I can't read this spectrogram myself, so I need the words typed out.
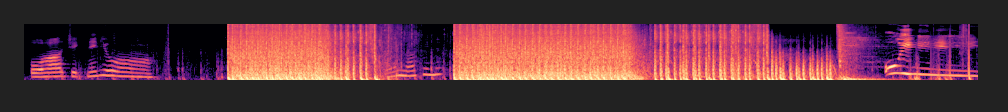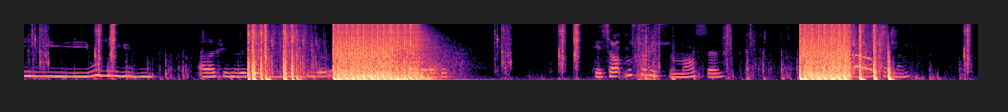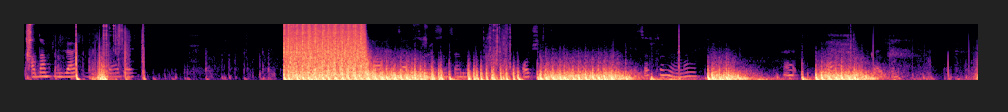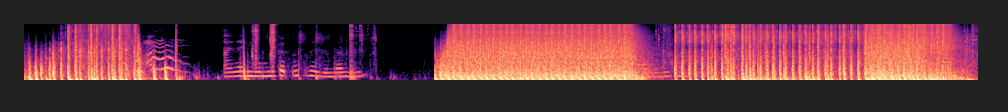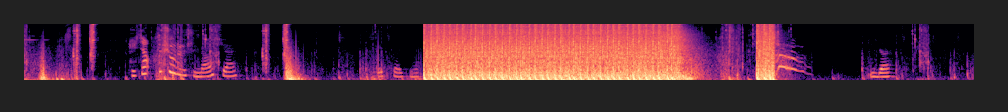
Oha Jack ne diyor? Oğlum ne yapıyorsun lan? Oy! Uy uy uy uy. Allah şimdi böyle Hesap mı soruyorsun lan sen? Adam hiler birader. Hesap soruyorsun sen bana. Oç dedi. Hesap sormuyor lan. Ha, kardeşim. Aynen yumruk atmasına izin vermedim. Hesap mı soruyorsun lan sen? Geç karşıma. Hile.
